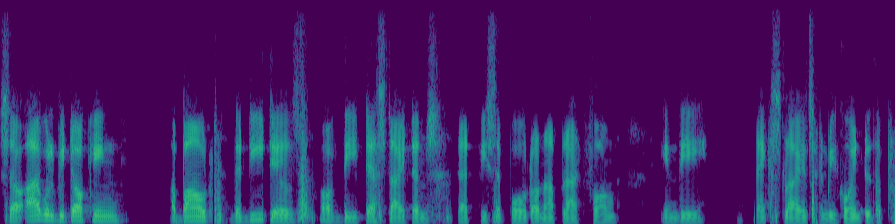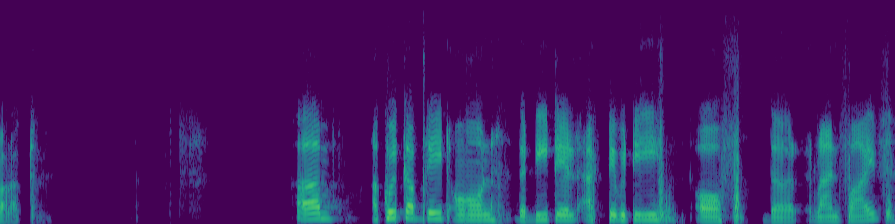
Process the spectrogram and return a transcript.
So I will be talking about the details of the test items that we support on our platform in the next slides when we go into the product. Um, a quick update on the detailed activity of the RAN5.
